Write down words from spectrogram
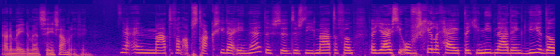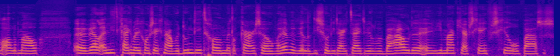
naar de medemensen in je samenleving. Ja, en een mate van abstractie daarin. Hè? Dus, eh, dus die mate van dat juist die onverschilligheid, dat je niet nadenkt wie het dan allemaal uh, wel en niet krijgt, maar je gewoon zegt, nou, we doen dit gewoon met elkaar zo. Hè? We willen die solidariteit willen we behouden. En je maakt juist geen verschil op basis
